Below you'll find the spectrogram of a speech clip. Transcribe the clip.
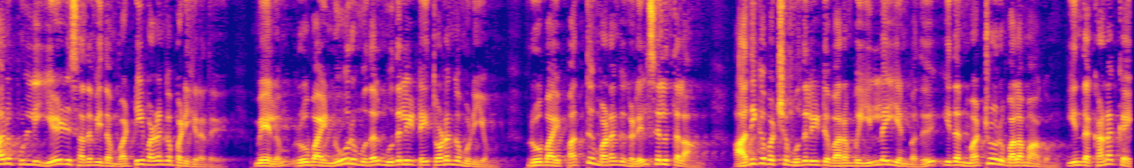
ஆறு புள்ளி ஏழு சதவீதம் வட்டி வழங்கப்படுகிறது. மேலும் ரூபாய் நூறு முதல் முதலீட்டை தொடங்க முடியும். ரூபாய் பத்து மடங்குகளில் செலுத்தலாம். அதிகபட்ச முதலீட்டு வரம்பு இல்லை என்பது இதன் மற்றொரு பலமாகும். இந்த கணக்கை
